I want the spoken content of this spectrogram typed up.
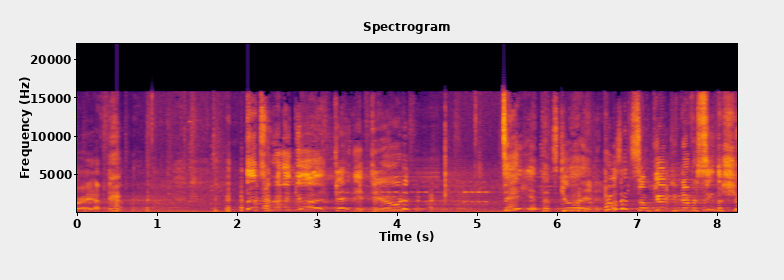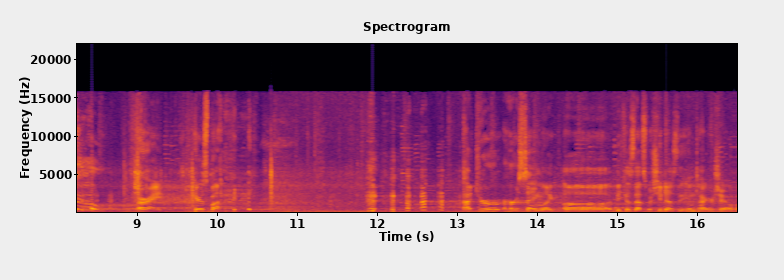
All right, I think that's really good. Dang it, dude. Dang it, that's good. How is that so good? You've never seen the show. All right, here's my. I drew her saying like, uh, because that's what she does the entire show.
